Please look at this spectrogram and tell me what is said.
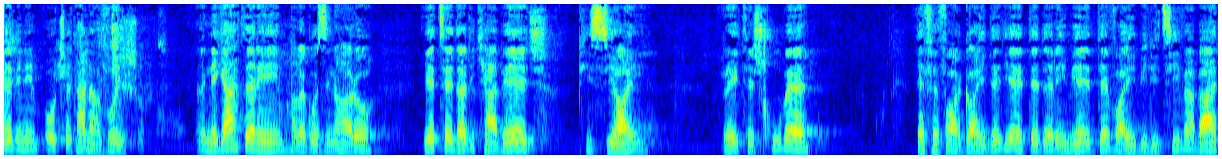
ببینیم. او چه تنوعی. نگه داریم. حالا گزینه ها رو. یه تعدادی CABG PCI rate ش خوبه. FFR یه عده داریم. یه عده viability و بعد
